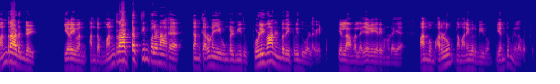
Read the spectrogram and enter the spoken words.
மன்றாடுங்கள். இறைவன் அந்த மன்றாட்டத்தின் பலனாக தன் கருணையை உங்கள் மீது பொழிவான் என்பதை புரிந்து கொள்ள வேண்டும். எல்லாம் வல்ல ஏக இறைவனுடைய அன்பும் அருளும் நம் அனைவர் மீதும் என்றும் நிலவட்டும்.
